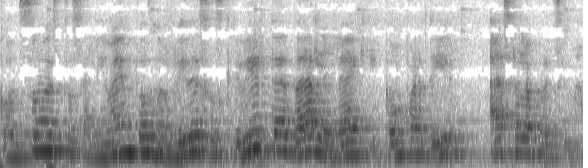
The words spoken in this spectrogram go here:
consume estos alimentos, no olvides suscribirte, darle like y compartir. Hasta la próxima.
